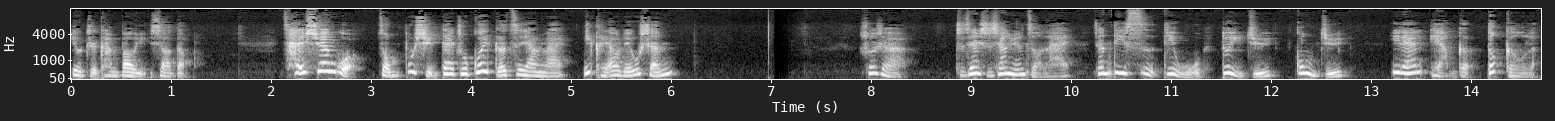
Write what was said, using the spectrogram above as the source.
又只看宝玉笑道：“才宣过，总不许带出闺阁字样来，你可要留神。”说着，只见史湘云走来。将第四、第五对局、共局一连两个都勾了，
